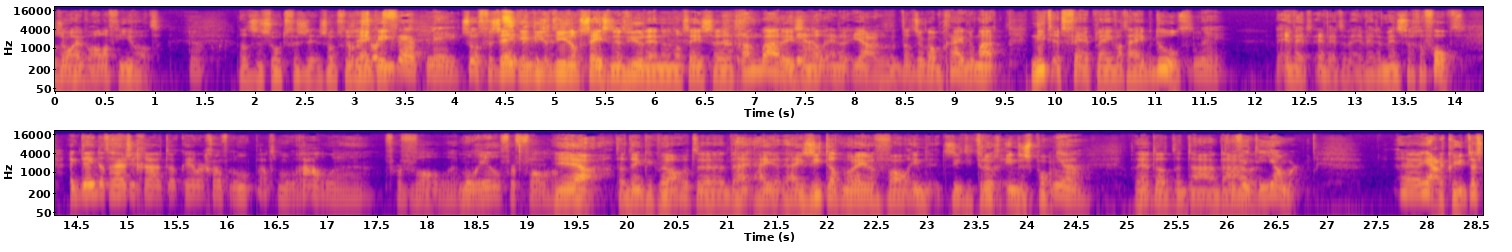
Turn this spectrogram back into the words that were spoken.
zo hebben we alle vier wat. Ja. Dat is een soort, verze- soort een soort verzekering. fair play. Een soort verzekering die, die nog steeds in het wielrennen nog steeds eh, gangbaar is. Ja. En, dat, en ja, dat, dat is ook wel begrijpelijk. Maar niet het fair play wat hij bedoelt. Nee. Er, werd, er, werd, er werden mensen gefopt. Ik denk dat Huizinga het ook heel erg over een bepaald moraalverval, eh moreel verval had. Ja, dat denk ik wel. Het, eh, hij, hij, hij ziet dat morele verval in, ziet hij terug in de sport. Ja, dat, dat, daar, dat daar, vindt hij jammer. Eh, ja, dat, kun je, dat,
